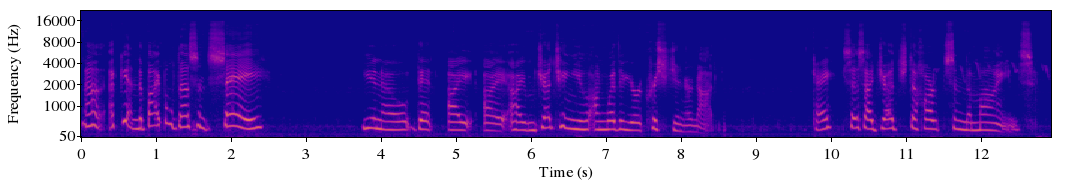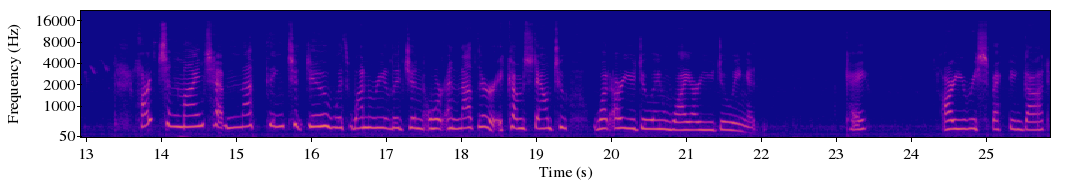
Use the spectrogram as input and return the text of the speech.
Now, again, the Bible doesn't say you know, that I, I, I'm judging you on whether you're a Christian or not. Okay? Says, I judge the hearts and the minds. Hearts and minds have nothing to do with one religion or another. It comes down to what are you doing? Why are you doing it? Okay? Are you respecting God?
